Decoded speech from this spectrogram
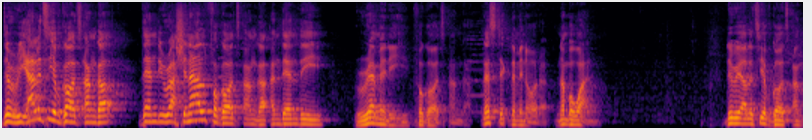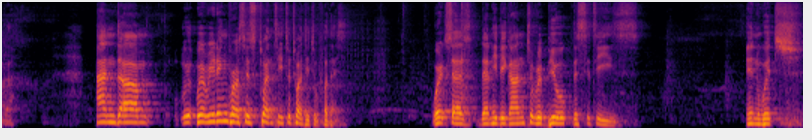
The reality of God's anger, then the rationale for God's anger, and then the remedy for God's anger. Let's take them in order. Number one, the reality of God's anger. And um, we're reading verses 20 to 22 for this, where it says, Then he began to rebuke the cities in which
